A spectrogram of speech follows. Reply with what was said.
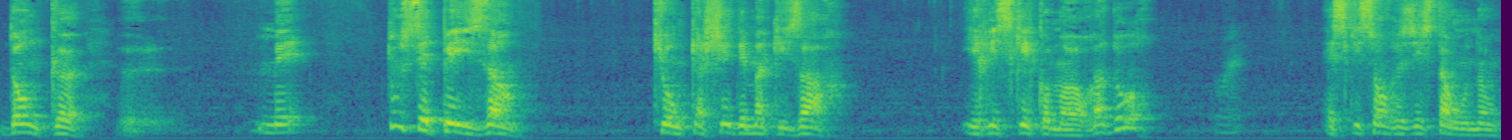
donc, euh, mais tous ces paysans qui ont caché des maquisards, ils risquaient comme un oradour. Est-ce qu'ils sont résistants ou non?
